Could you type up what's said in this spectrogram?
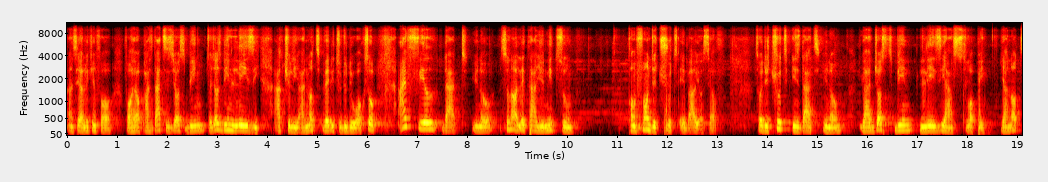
and say you're looking for for helpers. That is just being you're just being lazy actually and not ready to do the work. So i feel that you know sooner or later you need to confront the truth about yourself so the truth is that, you know, you are just being lazy and sloppy. You are not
